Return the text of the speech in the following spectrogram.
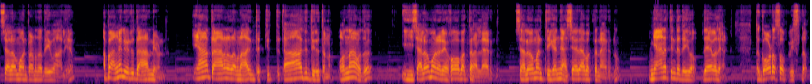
ശലോമോൻ പണിത ദൈവാലയം. അപ്പൊ അങ്ങനെ ഒരു ധാരണയുണ്ട്. ആ ധാരണ നമ്മൾ ആദ്യം തെറ്റി ആദ്യം തിരുത്തണം. ഒന്നാമത് ഈ ശലോമോൻ ഒരു യഹോ ഭക്തനല്ലായിരുന്നു. ശലോമോൻ തികഞ്ഞ അശേരാഭക്തനായിരുന്നു ജ്ഞാനത്തിന്റെ ദൈവം ദേവതയാണ്. ദ ഗോഡസ് ഓഫ് വിസ്ഡം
